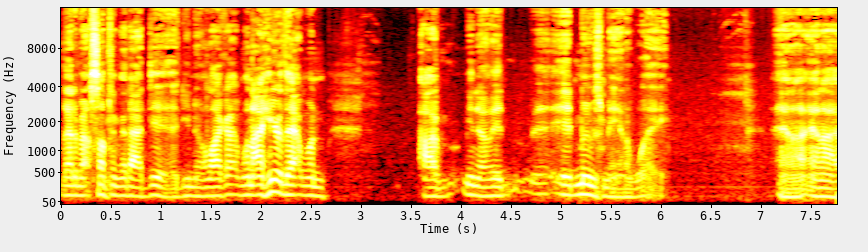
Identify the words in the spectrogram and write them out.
that about something that I did. You know, like I, when I hear that one, I you know it it moves me in a way, and I, and I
